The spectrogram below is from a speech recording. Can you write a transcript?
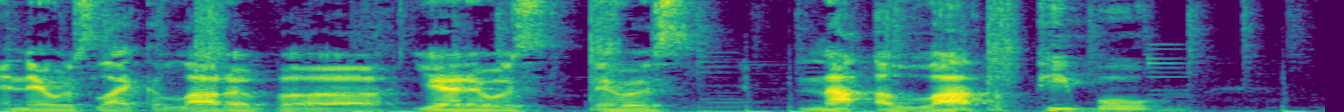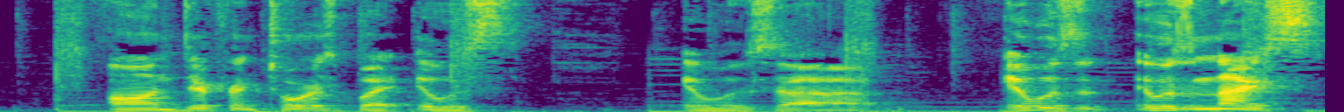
and there was like a lot of, uh, yeah, there was there was not a lot of people on different tours, but it was it was uh, it was a, it was a nice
